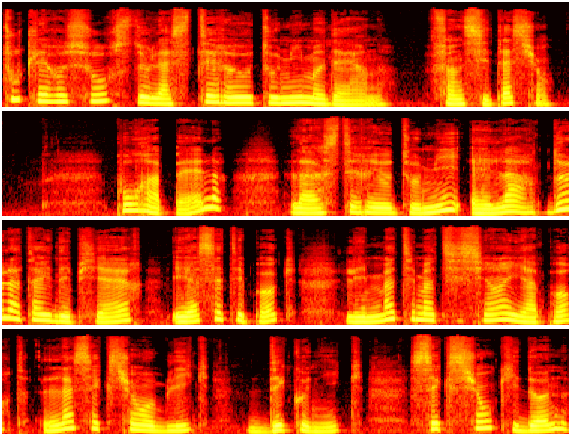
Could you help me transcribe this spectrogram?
toutes les ressources de la stéréotomie moderne. Fin de citation. Pour rappel, la stéréotomie est l'art de la taille des pierres et à cette époque, les mathématiciens y apportent la section oblique déconique, section qui donne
